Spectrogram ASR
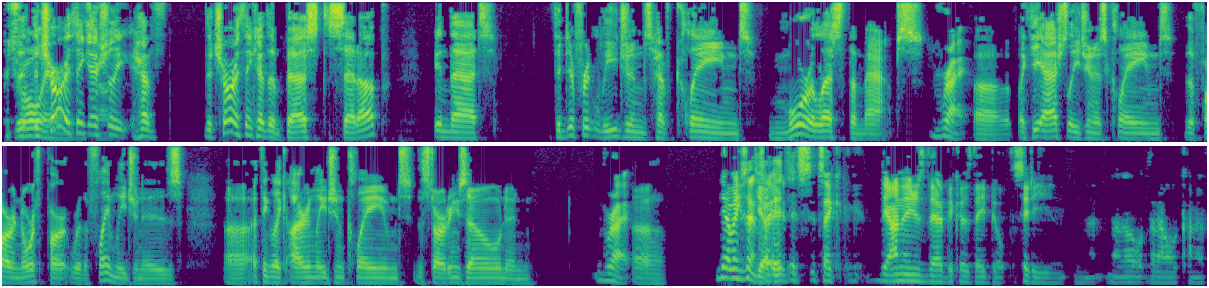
patrol the char, I think, actually have the char. I think have the best setup in that the different legions have claimed more or less the maps. right Uh, like the Ash Legion has claimed the far north part where the Flame Legion is. Uh, I think like Iron Legion claimed the starting zone, and right uh, Yeah, it makes sense. Yeah, like, it- it's it's like the Iron is there because they built the city, and that, that all that all kind of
